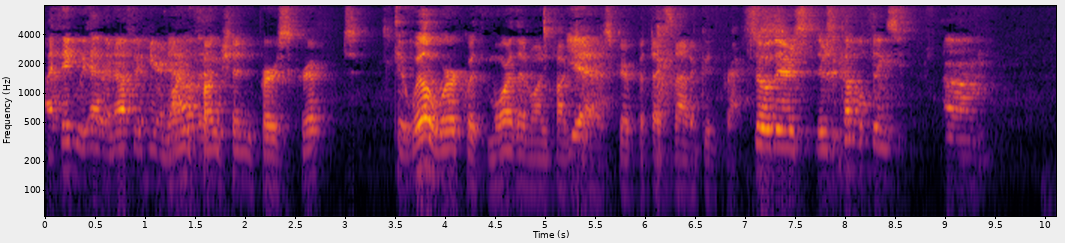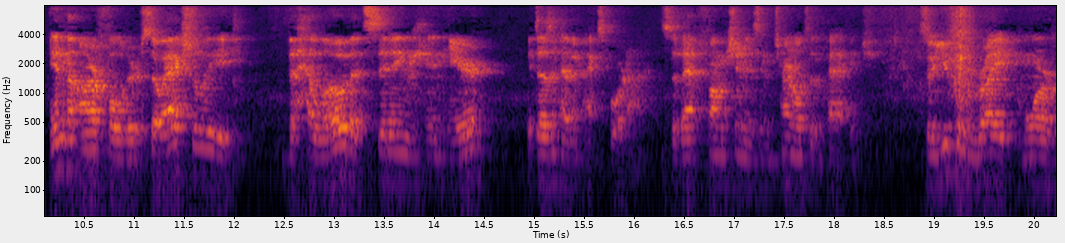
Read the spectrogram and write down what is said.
I think we have enough in here now. One function per script. It will work with more than one function Yeah. in a script, but that's not a good practice. So there's there's a couple things um, in the R folder. So actually, the hello that's sitting in here, it doesn't have an export on it. So that function is internal to the package. So you can write more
